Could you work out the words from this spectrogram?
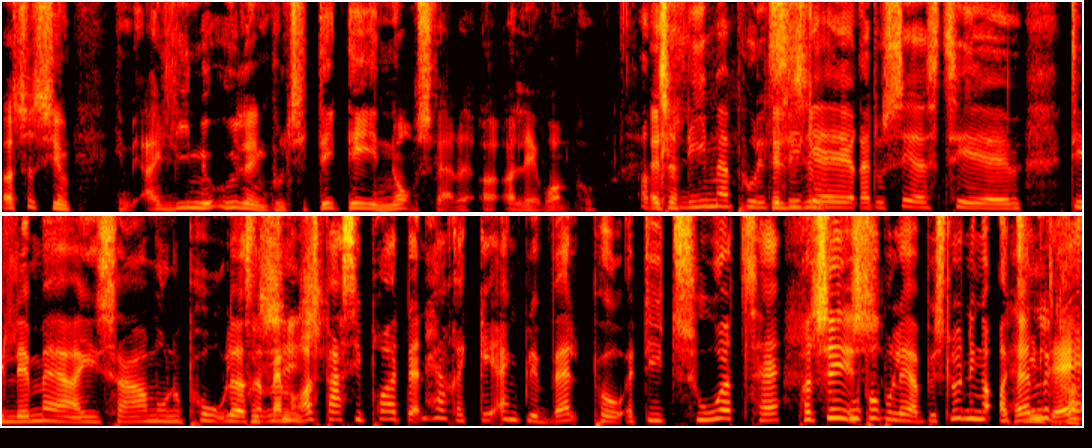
Og så siger hun, jamen ej, lige med udlændingepolitik, det, det er enormt svært at, at lave om på. Og altså, klimapolitik ligesom... reduceres til øh, dilemmaer i samme monopoler. Altså, man må også bare sige, prøv at den her regering blev valgt på, at de turde tage Præcis. upopulære beslutninger, og de endda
